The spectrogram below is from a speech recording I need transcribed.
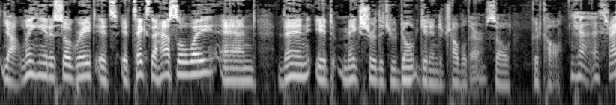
Yeah, linking it is so great. It's it takes the hassle away, and then it makes sure that you don't get into trouble there. So, good call. yeah, that's right.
